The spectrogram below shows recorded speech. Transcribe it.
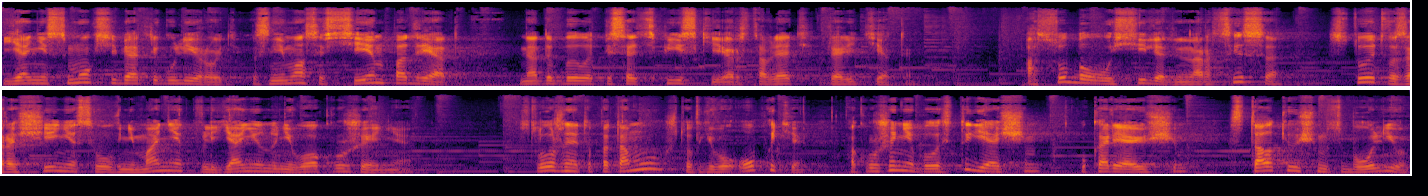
я не смог себя отрегулировать, занимался всем подряд, надо было писать списки и расставлять приоритеты. Особого усилия для нарцисса стоит возвращение своего внимания к влиянию на него окружения. Сложно это потому, что в его опыте окружение было стыдящим, укоряющим, сталкивающим с болью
